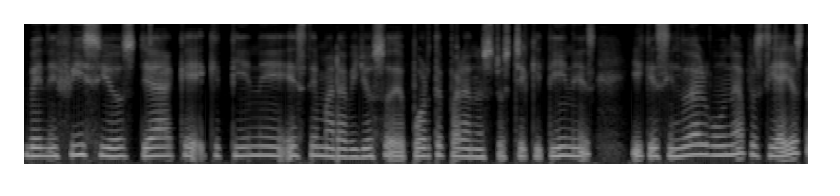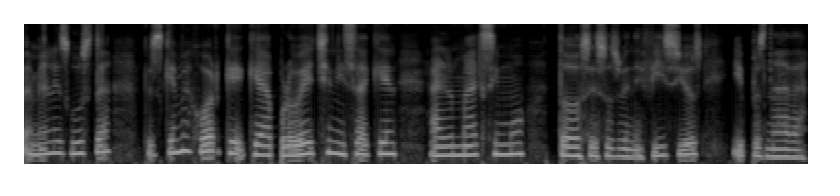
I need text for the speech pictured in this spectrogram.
beneficios ya que, que tiene este maravilloso deporte para nuestros chiquitines y que sin duda alguna, pues si a ellos también les gusta, pues qué mejor que, que aprovechen y saquen al máximo todos esos beneficios y pues nada,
